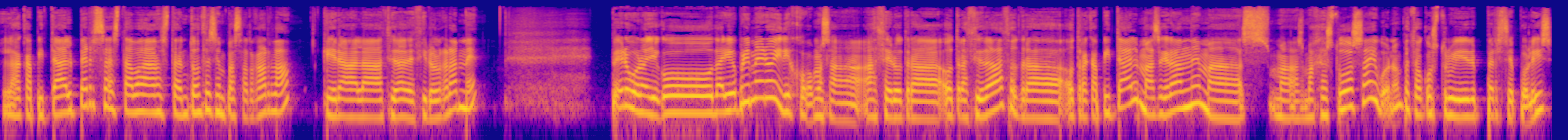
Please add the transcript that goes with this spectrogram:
La capital persa estaba hasta entonces en Pasargarda, que era la ciudad de Ciro el Grande. Pero bueno, llegó Darío I y dijo, vamos a hacer otra, otra ciudad, otra, otra capital más grande, más, más majestuosa, y bueno, empezó a construir Persépolis.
